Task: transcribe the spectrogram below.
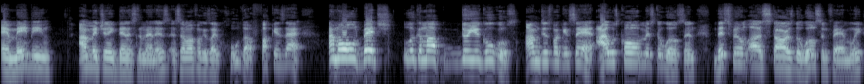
And maybe I'm mentioning Dennis the Menace, and some motherfuckers like, who the fuck is that? I'm old, bitch. Look him up. Do your Googles. I'm just fucking saying. I was called Mr. Wilson. This film uh, stars the Wilson family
